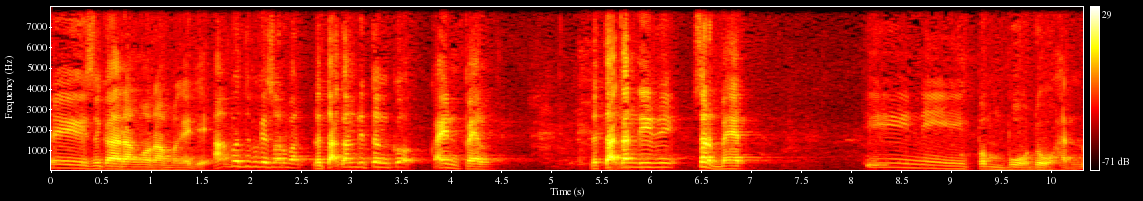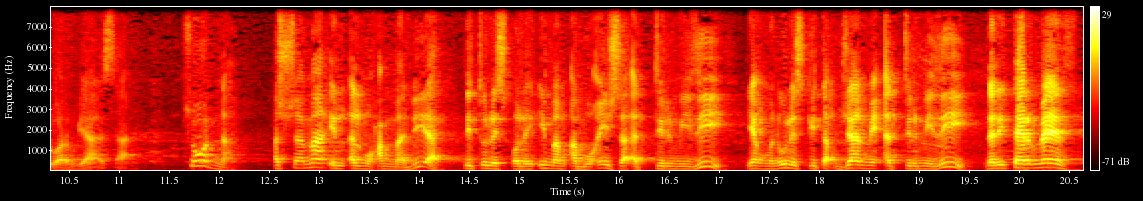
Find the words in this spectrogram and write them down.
Eh sekarang orang mengejek. Apa itu pakai sorban? Letakkan di tengkuk kain pel. Letakkan di ini serbet. Ini pembodohan luar biasa. Sunnah. As-Syama'il Al-Muhammadiyah ditulis oleh Imam Abu Isa At-Tirmizi yang menulis kitab Jami' At-Tirmizi dari Termez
